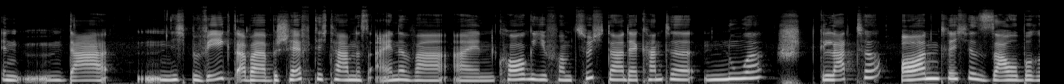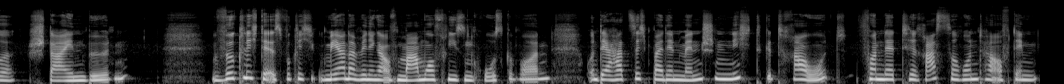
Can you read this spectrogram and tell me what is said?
in, da nicht bewegt, aber beschäftigt haben. Das eine war ein Corgi vom Züchter, der kannte nur glatte, ordentliche, saubere Steinböden. Wirklich, der ist wirklich mehr oder weniger auf Marmorfliesen groß geworden. Und der hat sich bei den Menschen nicht getraut, von der Terrasse runter auf den,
